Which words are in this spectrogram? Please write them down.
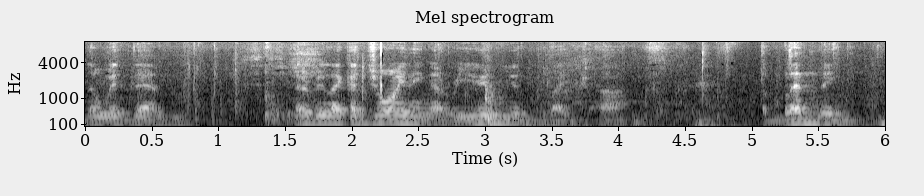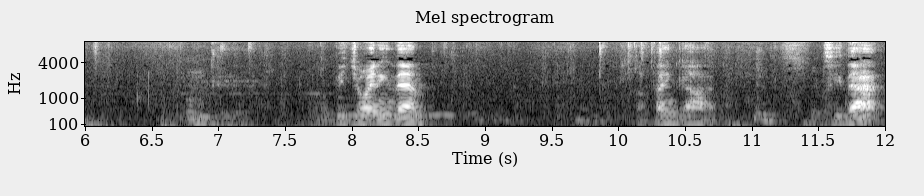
The with them. There'll be like a joining, a reunion, like uh, a blending. We'll be joining them. Oh, thank God. See that?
